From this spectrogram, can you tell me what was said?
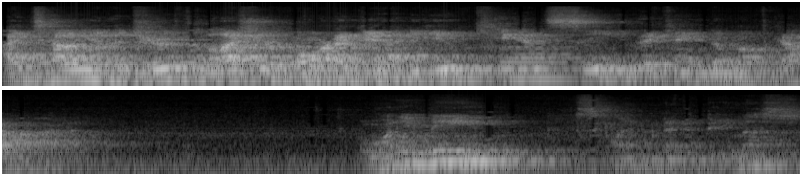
I tell you the truth, unless you're born again, you can't see the kingdom of God. What do you mean? exclaimed Nicodemus.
